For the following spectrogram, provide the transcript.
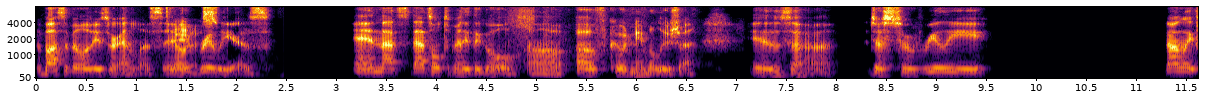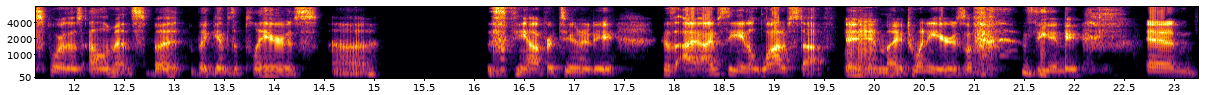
the possibilities are endless. It, Oh, it really is, and that's that's ultimately the goal uh, of Codename Illusia, is uh, just to really not only explore those elements, but but give the players uh, the opportunity. Because I've seen a lot of stuff in, Mhm. in my twenty years of D and D, and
